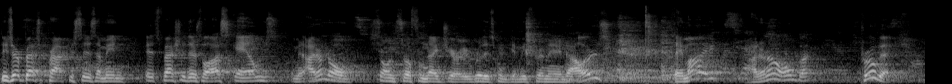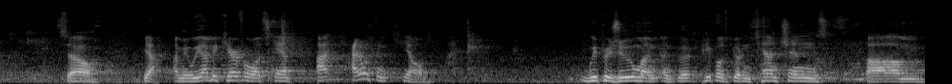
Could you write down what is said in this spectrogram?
these are best practices. I mean, especially there's a lot of scams. I mean, I don't know so-and-so from Nigeria really is going to give me $3 million. They might, I don't know, but prove it. So, yeah, I mean, we got to be careful about scams. I, I don't think, you know, we presume on, on good, people's good intentions. Um,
